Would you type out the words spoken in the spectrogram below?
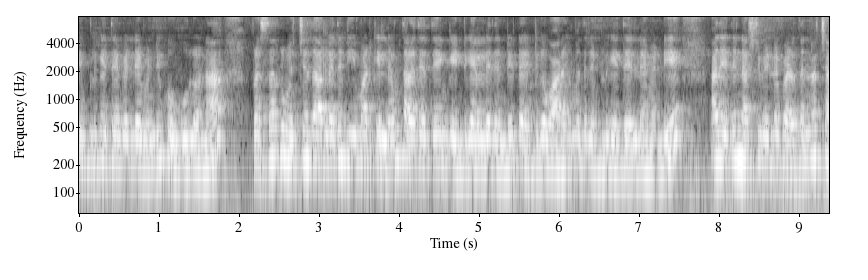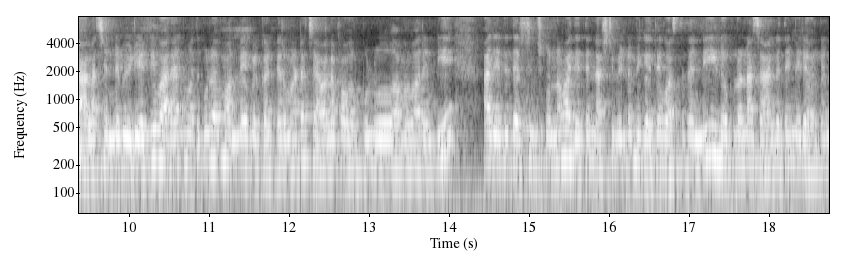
టెంపుల్కి అయితే వెళ్ళామండి కొవ్వూరులోన. ప్రస్తుతానికి వచ్చే దారిలో అయితే డీమార్ట్కి వెళ్ళాము. తర్వాత అయితే ఇంక ఇంటికి వెళ్ళలేదండి. డైరెక్ట్గా వారాహిమాత టెంపుల్కి అయితే వెళ్ళామండి. అదైతే నెక్స్ట్ వీడియో పెడతాను. చాలా చిన్న వీడియో అండి. వారాహిమాత కూడా మొన్నే కట్టారన్నమాట. చాలా పవర్ఫుల్ అమ్మవారండి. అదైతే దర్శించుకున్నాం అదైతే నెక్స్ట్ వీడియో మీకు అయితే వస్తుందండి. ఈ లోపల నా ఛానల్ అయితే మీరు ఎవరికైనా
